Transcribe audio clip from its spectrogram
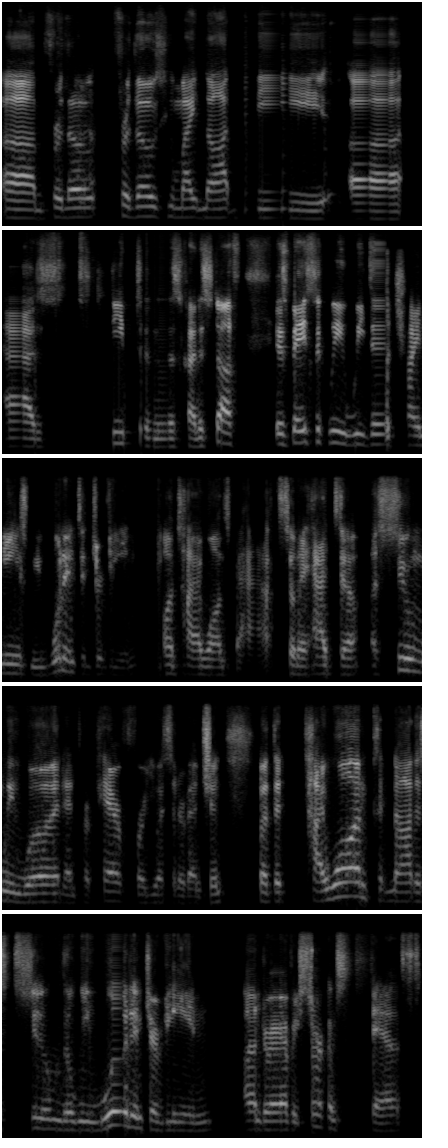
um, for those for those who might not be uh, as steeped in this kind of stuff is basically we did the Chinese we wouldn't intervene on Taiwan's behalf, so they had to assume we would and prepare for U.S. intervention, but that Taiwan could not assume that we would intervene under every circumstance.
